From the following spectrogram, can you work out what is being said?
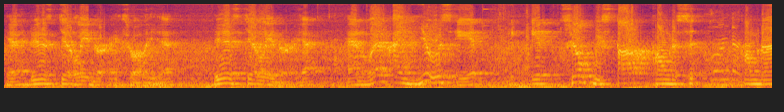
yeah this is cheerleader actually yeah this is cheerleader yeah and when I use it it should be start from the from the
